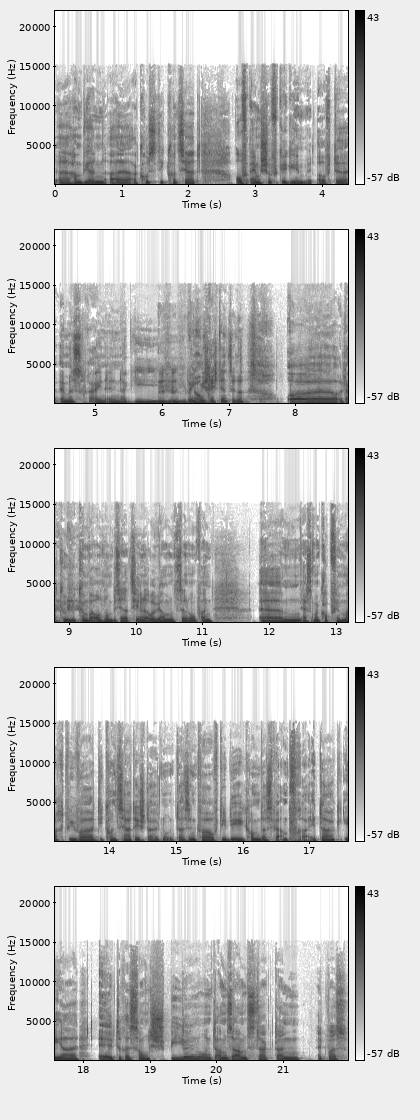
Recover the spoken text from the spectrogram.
äh, haben wir ein äh, Akustikkonzert auf einem Schiff gegeben, auf der MS Rheinenergie, mhm, wenn genau. ich mich recht entsinne. Äh, da können, wir auch noch ein bisschen erzählen, aber wir haben uns dann irgendwann ähm, erstmal Kopf gemacht, wie wir die Konzerte gestalten. Und da sind wir auf die Idee gekommen, dass wir am Freitag eher ältere Songs spielen und am Samstag dann etwas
